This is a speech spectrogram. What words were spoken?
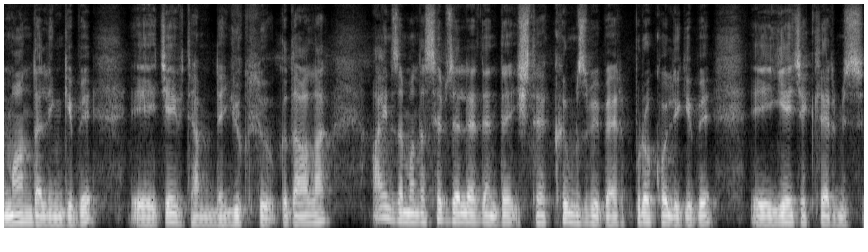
mandalin gibi e, C vitaminine yüklü gıdalar. Aynı zamanda sebzelerden de işte kırmızı biber, brokoli gibi e, yiyeceklerimiz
